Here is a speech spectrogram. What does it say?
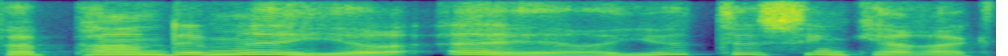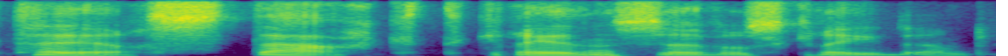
För pandemier är ju till sin karaktär starkt gränsöverskridande.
